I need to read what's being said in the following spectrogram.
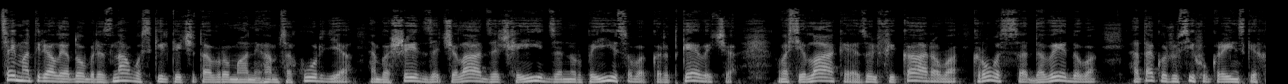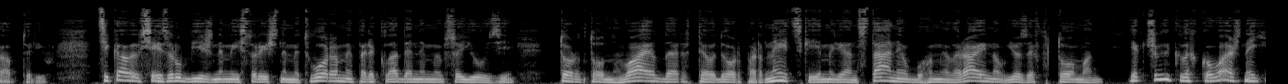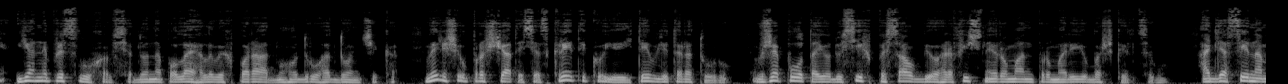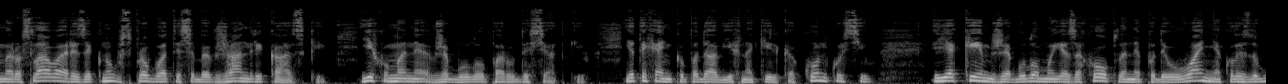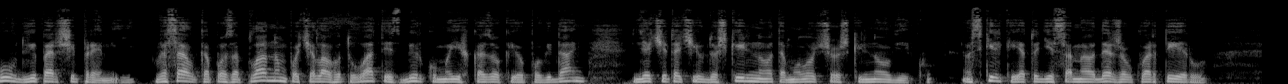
Цей матеріал я добре знав, оскільки читав романи Гамсахурдія, Абашидзе, Челадзе, Чхеїдзе, Нурпеїсова, Короткевича, Васілаке, Зульфікарова, Кросса, Давидова, а також усіх українських авторів. Цікавився і зарубіжними історичними творами, перекладеними в Союзі. Тортон Вайлдер, Теодор Парницький, Еміліан Станев, Богоміл Райнов, Йозеф Томан. Як чоловік легковажний, я не прислухався до наполегливих порад мого друга Дончика. Вирішив прощатися з критикою і йти в літературу. Вже потай од усіх писав біографічний роман про Марію Башкирцеву. А для сина Мирослава ризикнув спробувати себе в жанрі казки. Їх у мене вже було пару десятків. Я тихенько подав їх на кілька конкурсів. Яким же було моє захоплене подивування, коли здобув дві перші премії. Веселка поза планом почала готувати збірку моїх казок і оповідань для читачів дошкільного та молодшого шкільного віку. Оскільки я тоді саме одержав квартиру,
